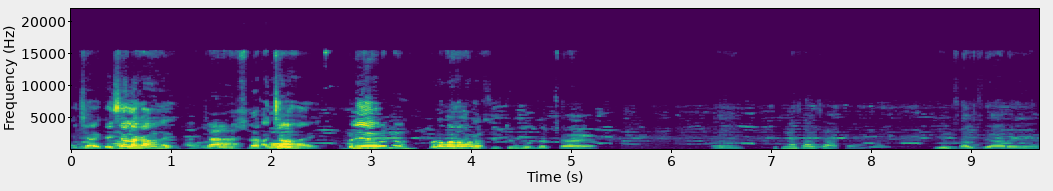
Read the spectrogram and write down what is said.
अच्छा है कैसा लगा है अच्छा अच्छा है बोलिए बोलून बोलो बोलो यहाँ बोलो का सिस्टम बहुत अच्छा है हाँ, कितना साल से आते हैं तीन साल से आ रहे हैं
